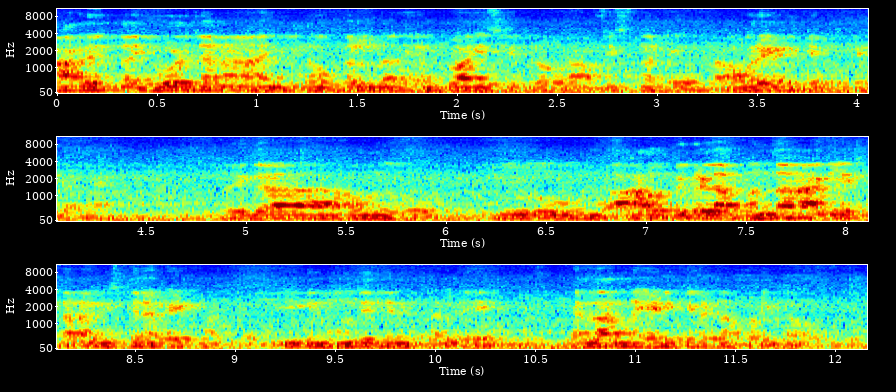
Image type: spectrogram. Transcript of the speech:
ಆರರಿಂದ ಏಳು ಜನ ಈ ಲೋಕಲ್ ಎಂಪ್ಲಾಯೀಸ್ ಇದ್ರು ಅವ್ರ ಆಫೀಸ್ನಲ್ಲಿ ಅಂತ ಅವರೇ ಹೇಳಿಕೆ ಕೊಟ್ಟಿದ್ದಾರೆ. ಈಗ ಅವರು ಇವರು ಒಂದು ಆರೋಪಿಗಳ ಬಂಧನ ಆಗಲಿ ಅಂತ ನಾವು ಇಷ್ಟು ದಿನ ವೆಯ್ಟ್ ಮಾಡ್ತೇವೆ. ಈಗಿನ ಮುಂದಿನ ದಿನಗಳಲ್ಲಿ ಎಲ್ಲರನ್ನ ಹೇಳಿಕೆಗಳನ್ನ ಪಡಿತಾ ಹೋಗ್ತೀವಿ.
